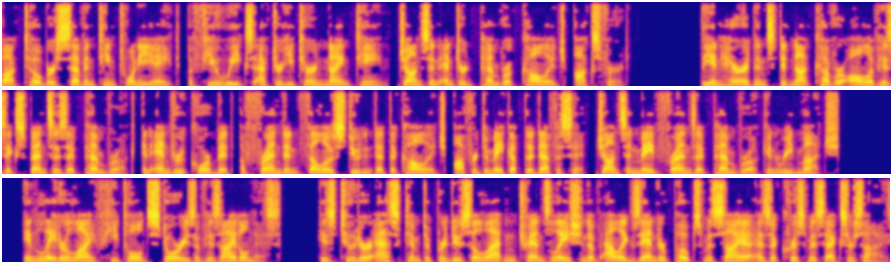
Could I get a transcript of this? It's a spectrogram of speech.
October 1728, a few weeks after he turned 19, Johnson entered Pembroke College, Oxford. The inheritance did not cover all of his expenses at Pembroke, and Andrew Corbett, a friend and fellow student at the college, offered to make up the deficit. Johnson made friends at Pembroke and read much. In later life he told stories of his idleness. His tutor asked him to produce a Latin translation of Alexander Pope's Messiah as a Christmas exercise.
